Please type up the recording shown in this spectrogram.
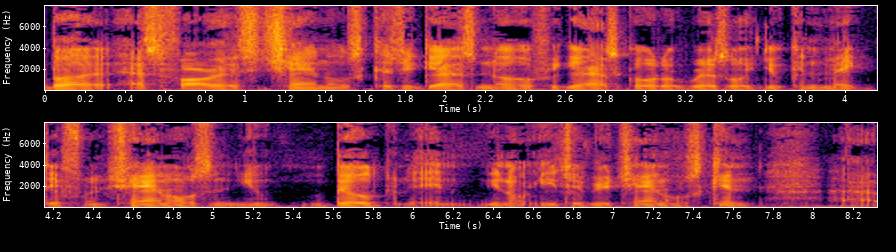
But as far as channels, because you guys know, if you guys go to Rizzle, you can make different channels and you build, and you know, each of your channels can uh,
